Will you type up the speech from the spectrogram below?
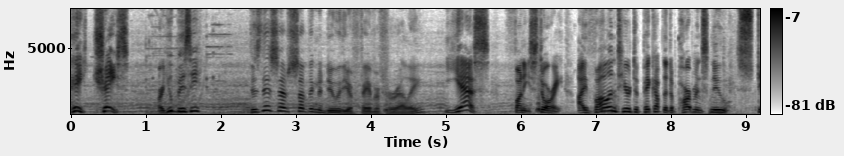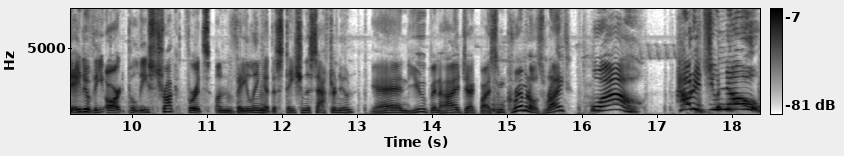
Hey, Chase, are you busy? Does this have something to do with your favor for Ellie? Yes. Funny story. I volunteered to pick up the department's new state of the art police truck for its unveiling at the station this afternoon. And you've been hijacked by some criminals, right? Wow! How did you know?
